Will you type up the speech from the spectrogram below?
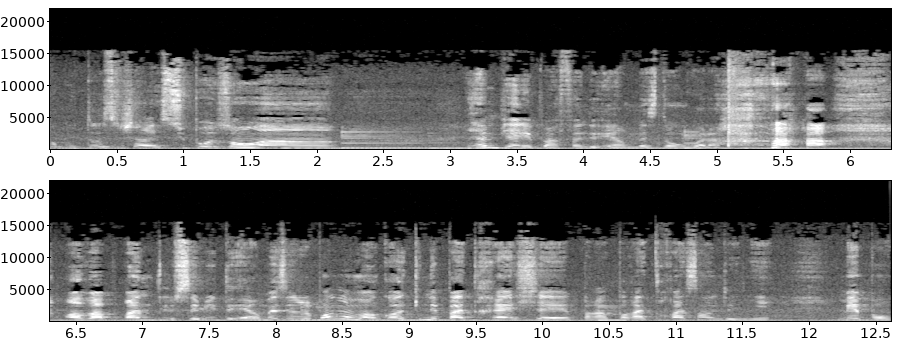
peut coûter aussi cher Et supposons un... J'aime bien les parfums de Hermès, donc voilà. On va prendre celui de Hermès. Et je pense même encore qu'il n'est pas très cher par rapport à 300 deniers. Mais bon,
